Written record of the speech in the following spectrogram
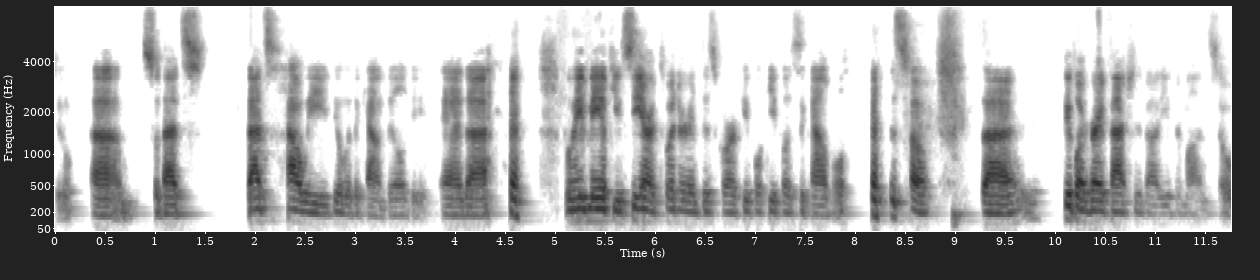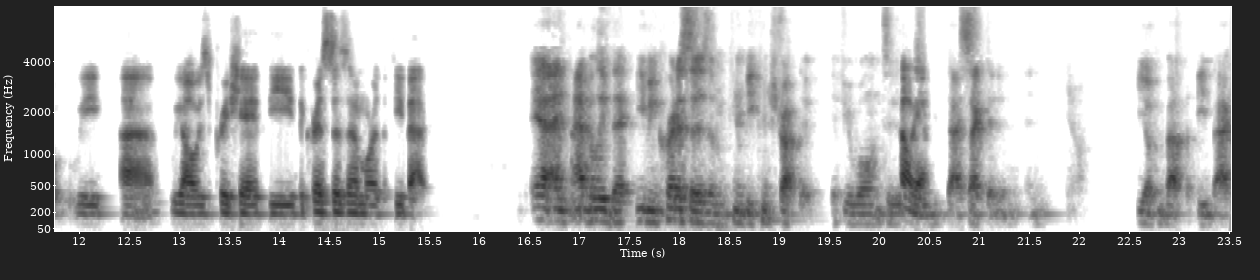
to. Um, so that's that's how we deal with accountability. And uh, believe me, if you see our Twitter and Discord, people keep us accountable. so uh, people are very passionate about Ethermon. So we uh, we always appreciate the the criticism or the feedback. Yeah, and I believe that even criticism can be constructive if you're willing to, oh, yeah. dissect it and, and, you know be open about the feedback.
